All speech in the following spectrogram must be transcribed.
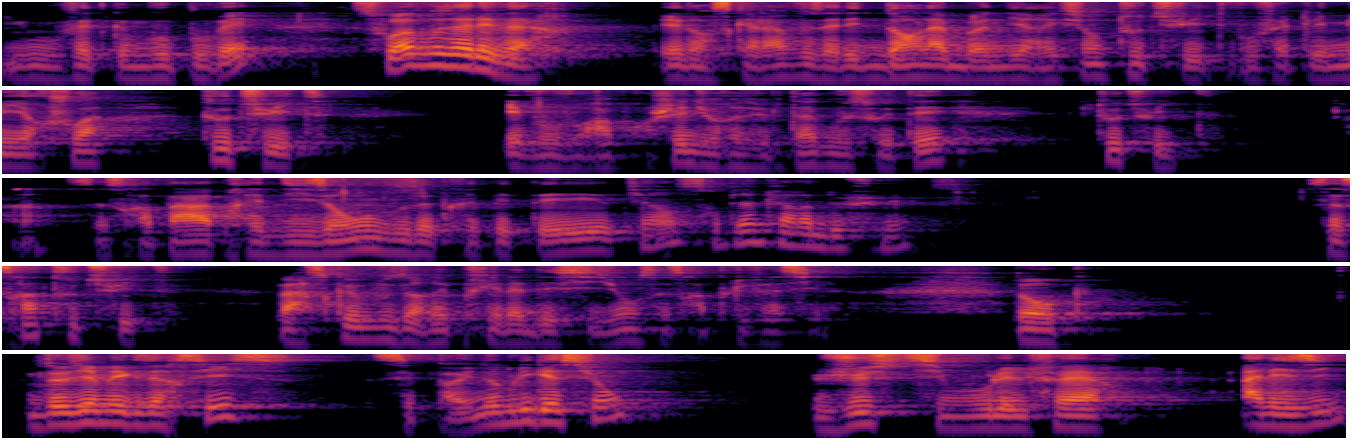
vous faites comme vous pouvez, soit vous allez vers. Et dans ce cas-là, vous allez dans la bonne direction tout de suite. Vous faites les meilleurs choix tout de suite. Et vous vous rapprochez du résultat que vous souhaitez tout de suite. Hein ça ne sera pas après 10 ans que vous êtes répété, tiens, ce serait bien que j'arrête de fumer. Ça sera tout de suite. Parce que vous aurez pris la décision, ça sera plus facile. Donc, deuxième exercice, c'est pas une obligation. Juste si vous voulez le faire, allez-y.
